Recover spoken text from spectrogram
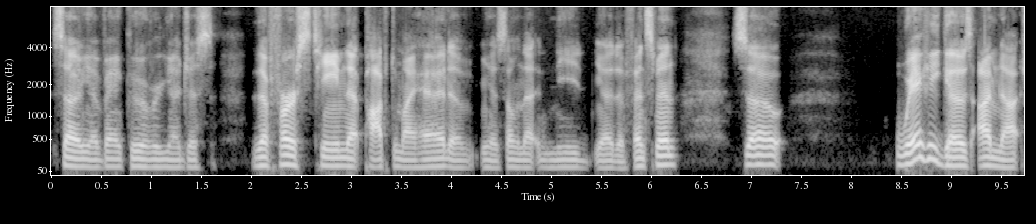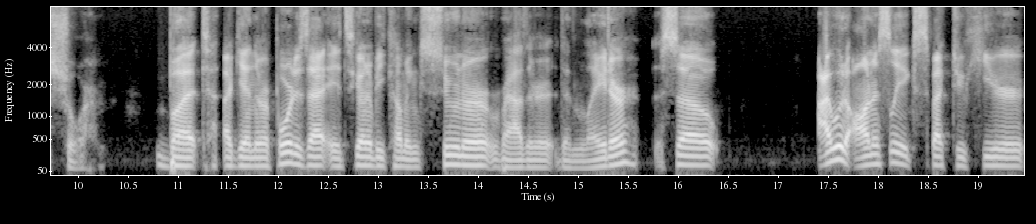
so you know, Vancouver, you know, just the first team that popped in my head of you know someone that need you know defenseman. So where he goes, I'm not sure. But again, the report is that it's going to be coming sooner rather than later. So I would honestly expect to hear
